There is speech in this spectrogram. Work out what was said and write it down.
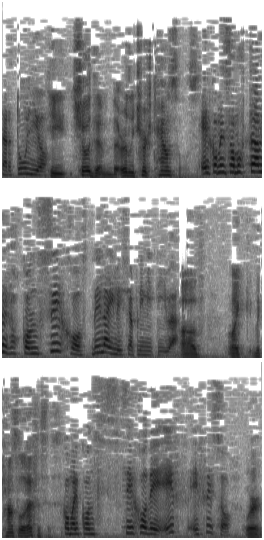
Tertulio. He showed them the early church councils Él comenzó a mostrarles los consejos de la iglesia primitiva, of, like the Council of Ephesus, como el consejo de Efeso, where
